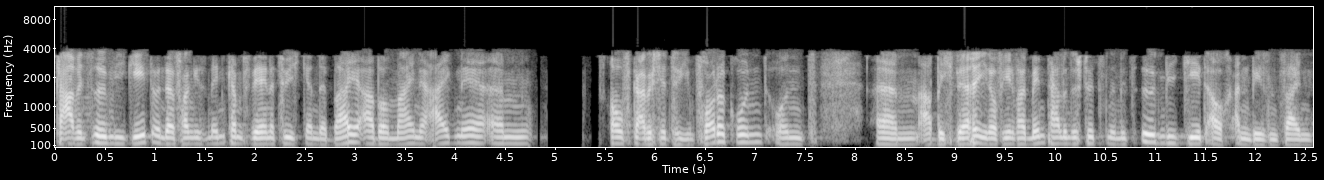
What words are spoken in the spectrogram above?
klar, wenn es irgendwie geht und der Frank ist im Endkampf, wäre ich natürlich gern dabei, aber meine eigene ähm, Aufgabe steht natürlich im Vordergrund und ähm, aber ich werde ihn auf jeden Fall mental unterstützen, damit es irgendwie geht, auch anwesend sein,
